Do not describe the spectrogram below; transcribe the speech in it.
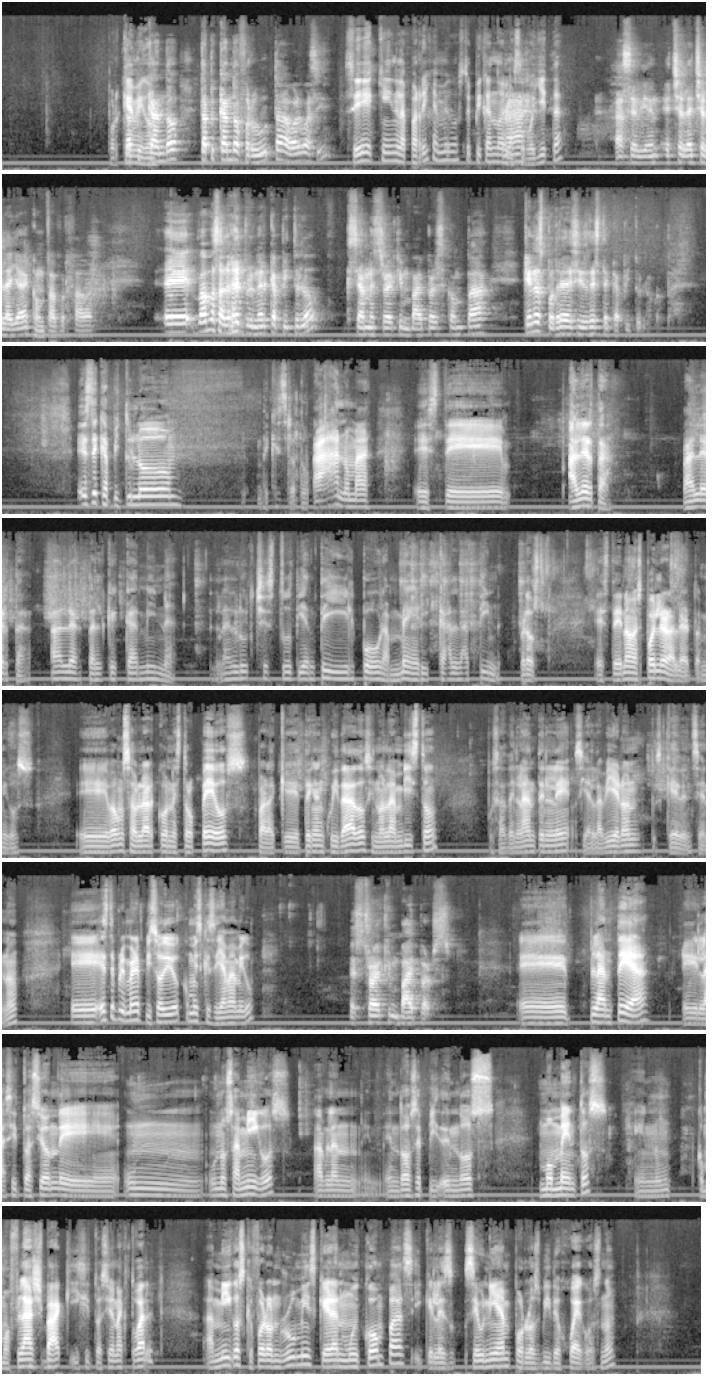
¿Por qué, ¿Está amigo? picando, ¿Está picando fruta o algo así? Sí, aquí en la parrilla, amigo, estoy picando la Ah. cebollita. Hace bien, échale, échale allá, compa, por favor. Eh, vamos a hablar del primer capítulo, que se llama Striking Vipers, compa. ¿Qué nos podría decir de este capítulo, compa? Este capítulo... ¿De qué se trató? Ah, no ma. Este... Alerta. Alerta. Alerta el que camina. La lucha estudiantil por América Latina. Perdón. Este, no, spoiler alert, amigos. Eh, vamos a hablar con estropeos para que tengan cuidado. Si no la han visto, pues adelántenle. Si ya la vieron, pues quédense, ¿no? Eh, este primer episodio, ¿cómo es que se llama, amigo? Striking Vipers. eh, plantea eh, la situación de un- unos amigos, hablan en, dos, en dos momentos, en un como flashback y situación actual, amigos que fueron roomies, que eran muy compas y que les se unían por los videojuegos, ¿no?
